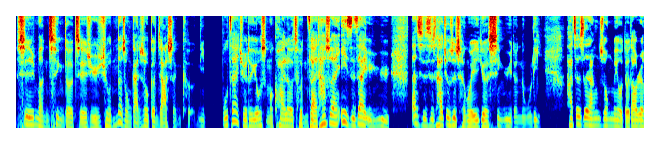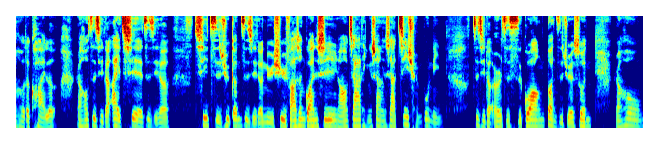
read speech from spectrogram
西门庆的结局，就那种感受更加深刻。你。不再觉得有什么快乐存在。他虽然一直在云雨，但其实他就是成为一个性欲的奴隶。他在这当中没有得到任何的快乐，然后自己的爱妾、自己的妻子去跟自己的女婿发生关系，然后家庭上下鸡犬不宁，自己的儿子死光，断子绝孙。然后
